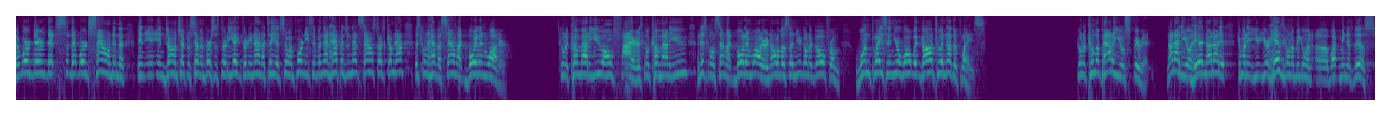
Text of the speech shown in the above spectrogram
That word there, that, that word sound in, the, in, in John chapter 7, verses 38 and 39, I tell you it's so important. He said, when that happens, when that sound starts coming out, it's going to have a sound like boiling water. It's going to come out of you on fire. It's going to come out of you, and it's going to sound like boiling water. And all of a sudden, you're going to go from one place in your walk with God to another place. Going to come up out of your spirit. Not out of your head, not out of, come on, your head's going to be going, uh, what meaneth this?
